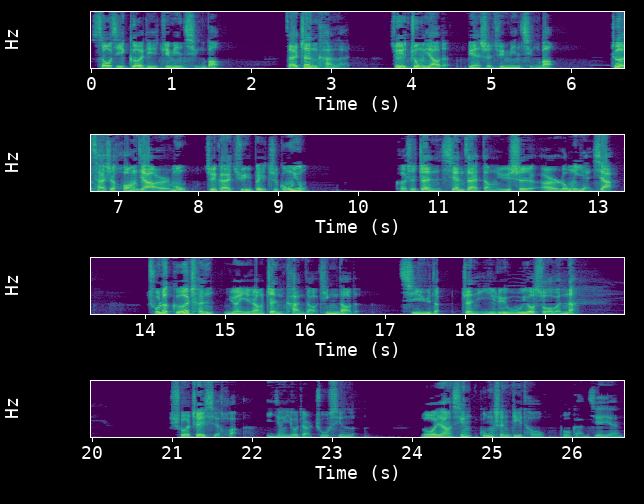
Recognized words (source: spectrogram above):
搜集各地军民情报。在朕看来，最重要的便是军民情报，这才是皇家耳目最该具备之功用。可是朕现在等于是耳聋眼瞎。”除了阁臣愿意让朕看到、听到的，其余的朕一律无有所闻呢。说这些话已经有点诛心了。洛阳兴躬身低头，不敢接言。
